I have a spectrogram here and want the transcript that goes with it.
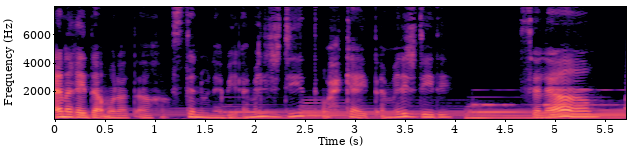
أنا غيداء مراد آغا. استنونا بأمل جديد وحكاية أمل جديدة. سلام.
